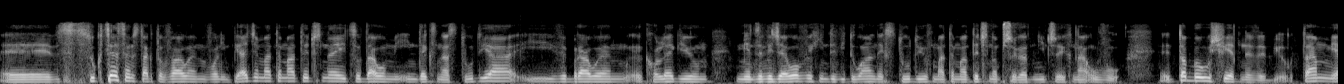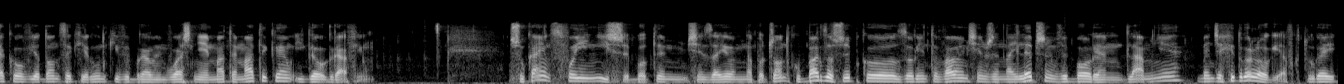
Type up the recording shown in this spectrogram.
Yy, z sukcesem startowałem w Olimpiadzie Matematycznej, co dało mi indeks na studia i wybrałem kolegium międzywydziałowych indywidualnych studiów matematyczno-przyrodniczych na UW. Yy, to był świetny wybór. Tam jako wiodące kierunki wybrałem właśnie matematykę i geografię. Szukając swojej niszy, bo tym się zająłem na początku, bardzo szybko zorientowałem się, że najlepszym wyborem dla mnie będzie hydrologia, w której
